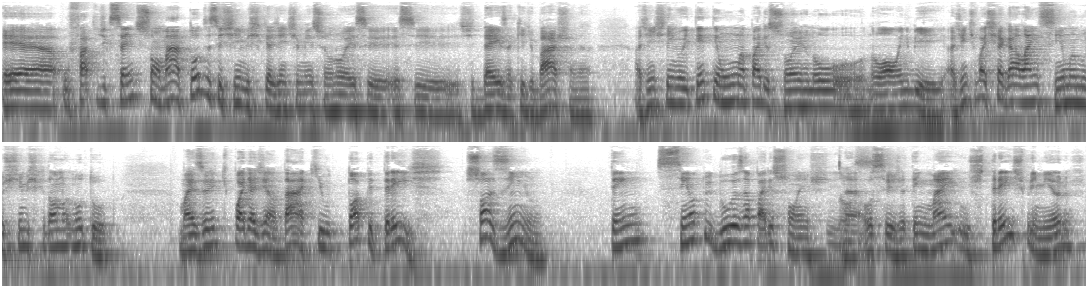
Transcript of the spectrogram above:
é o fato de que se a gente somar todos esses times que a gente mencionou, esse, esses 10 aqui de baixo, né? A gente tem 81 aparições no, no All-NBA. A gente vai chegar lá em cima nos times que estão no, no topo. Mas a gente pode adiantar que o top 3, sozinho, tem 102 aparições. Né? Ou seja, tem mais os três primeiros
